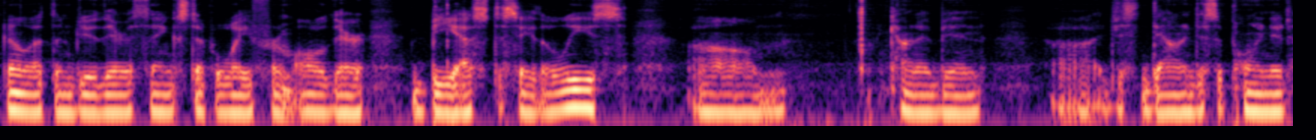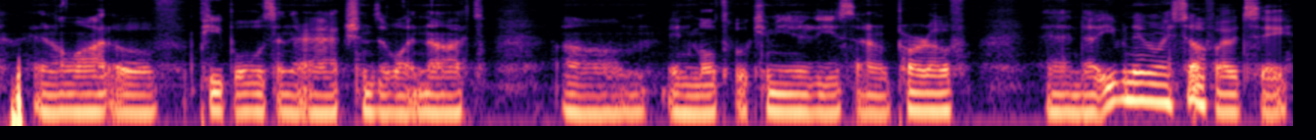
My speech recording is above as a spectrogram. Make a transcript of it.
Gonna let them do their thing, step away from all their BS to say the least. Um, kind of been uh, just down and disappointed in a lot of people's and their actions and whatnot um, in multiple communities that I'm a part of, and uh, even in myself, I would say.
